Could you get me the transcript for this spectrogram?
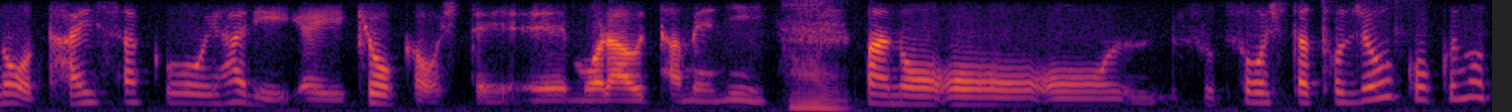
の対策をやはり、えー強化をしてえーもらうために、はい。あのそうした途上国の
